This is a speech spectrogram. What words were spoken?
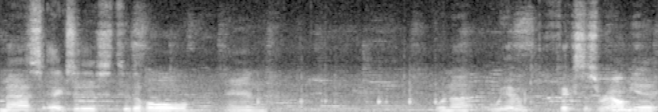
mass exodus to the whole, and we're not, we haven't fixed this realm yet.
